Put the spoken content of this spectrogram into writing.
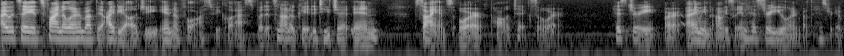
I would say it's fine to learn about the ideology in a philosophy class, but it's not okay to teach it in science or politics or history. Or, I mean, obviously in history you learn about the history of,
